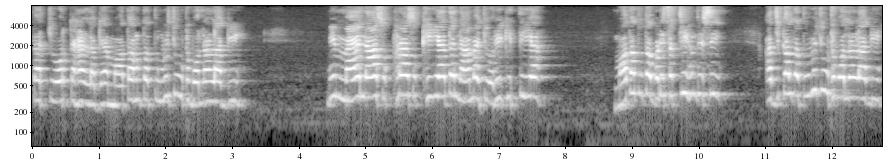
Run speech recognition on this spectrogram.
ਤਾਂ ਚੋਰ ਕਹਿਣ ਲੱਗਿਆ, ਮਾਤਾ, ਹੁਣ ਤਾਂ ਤੂੰ ਵੀ ਝੂਠ ਬੋਲਣ ਲੱਗ ਗਈ। ਵੀ ਮੈਂ ਨਾ ਸੁਖਣਾ ਸੁਖੀ ਆ ਤੇ ਨਾ ਮੈਂ ਚੋਰੀ ਕੀਤੀ ਆ। ਮਾਤਾ, ਤੂੰ ਤਾਂ ਬੜੀ ਸੱਚੀ ਹੁੰਦੀ ਸੀ। ਅੱਜ ਕੱਲ ਤਾਂ ਤੂੰ ਵੀ ਝੂਠ ਬੋਲਣ ਲੱਗ ਗਈ।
